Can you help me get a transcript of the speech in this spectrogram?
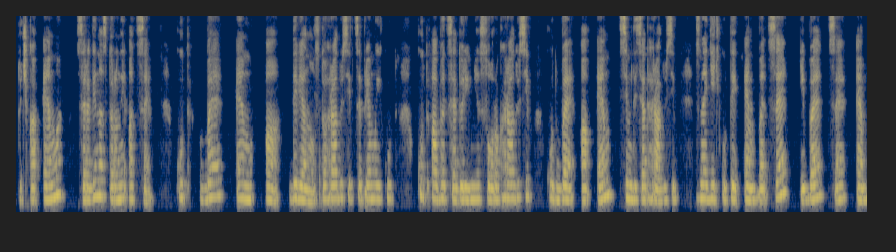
точка М, середина сторони АЦ. Кут БМА 90 градусів, це прямий кут. Кут АБЦ дорівнює 40 градусів, кут БАМ 70 градусів. Знайдіть кути МБЦ і БЦМ.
